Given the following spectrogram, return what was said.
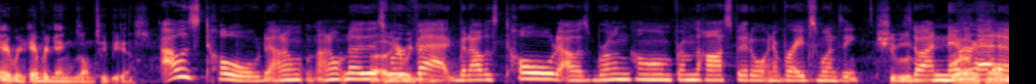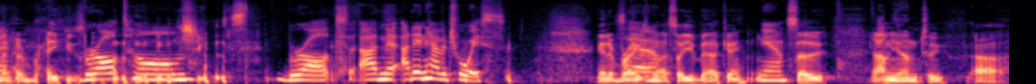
every every game was on TBS. I was told I don't I don't know this uh, for a fact, but I was told I was brung home from the hospital in a Braves onesie. She was so I never had home a, in a Braves brought home. she was brought. I ne- I didn't have a choice. In a Braves so, one, so you've been okay. Yeah. So, and I'm young too, uh,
